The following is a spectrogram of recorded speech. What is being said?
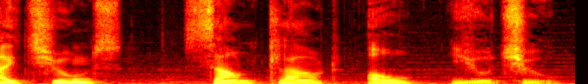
iTunes, SoundCloud og YouTube.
